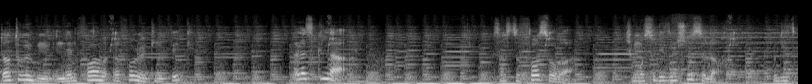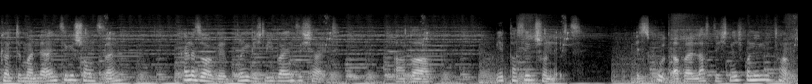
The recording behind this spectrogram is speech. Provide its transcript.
Dort drüben, in den Vor äh, Vogelkäfig. Alles klar. Was hast du vor, Sora? Ich muss zu diesem Schlüsselloch. Und dies könnte meine einzige Chance sein. Keine Sorge, bring dich lieber in Sicherheit. Aber mir passiert schon nichts. Ist gut, aber lass dich nicht von ihnen fangen.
